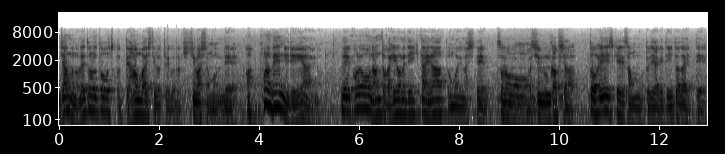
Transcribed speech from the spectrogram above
ジャムのレトルトを作って販売してるということを聞きましたもんであこれは便利でええやないの。でこれをなんとか広めていきたいなと思いましてその新聞各社と NHK さんも取り上げていただいて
